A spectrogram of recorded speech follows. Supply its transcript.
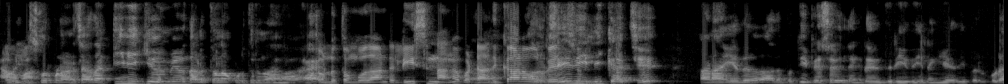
அப்படின்னு ஸ்கோர் பண்ண நினைச்சா அதான் டிவிக்குமே வந்து அழுத்தம் எல்லாம் கொடுத்துருந்தாங்க. தொண்ணூத்தொன்பது ஆண்டு லீஸ்னாங்க பட் அதுக்கான ஒரு செய்தி லீக் ஆச்சு. ஆனா ஏதோ அதை பத்தி பேசவே இல்லைங்கிறது தெரியுது. இலங்கை அதிபர் கூட.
